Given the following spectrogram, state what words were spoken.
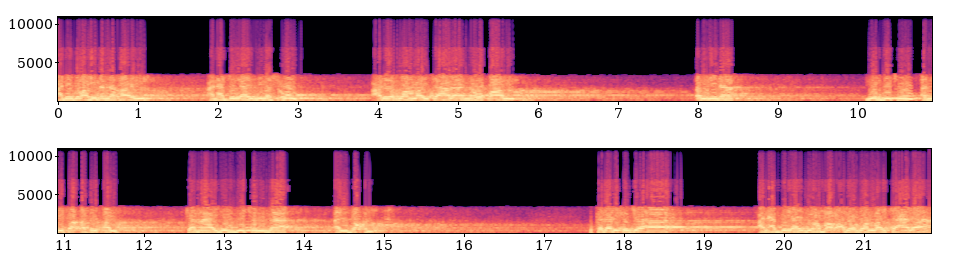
عن إبراهيم النخعي عن عبد الله بن مسعود عليه رضوان الله تعالى أنه قال الغناء ينبت النفاق في القلب كما ينبت الماء البقل. وكذلك جاء عن عبد الله بن عمر عليه رضوان الله تعالى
